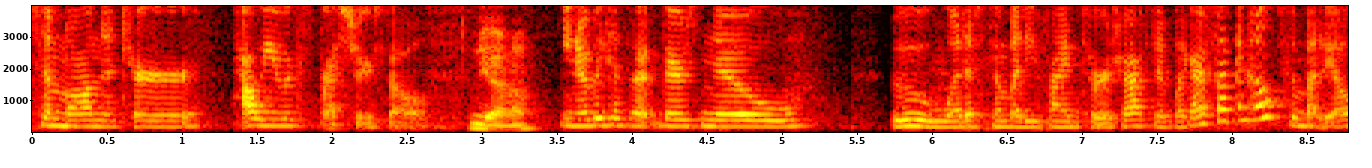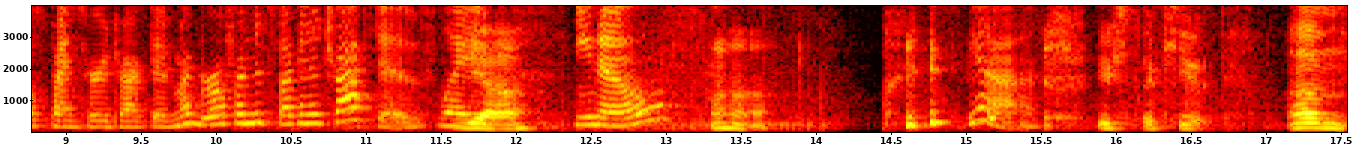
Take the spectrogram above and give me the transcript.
to monitor how you express yourself. Yeah. You know, because there's no ooh, what if somebody finds her attractive? Like I fucking hope somebody else finds her attractive. My girlfriend is fucking attractive. Like yeah. you know? Uh huh. Yeah. You're so cute. Um,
